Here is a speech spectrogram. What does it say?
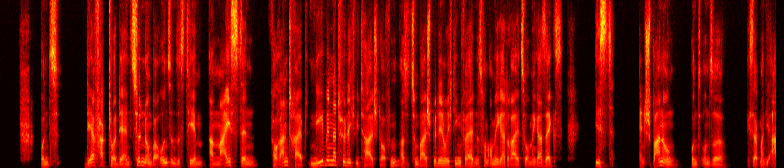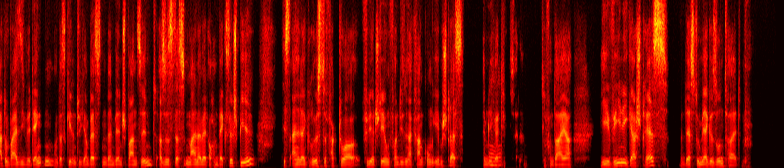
Und der Faktor der Entzündung bei uns im System am meisten vorantreibt, neben natürlich Vitalstoffen, also zum Beispiel dem richtigen Verhältnis von Omega-3 zu Omega-6, ist Entspannung und unsere, ich sag mal, die Art und Weise, wie wir denken, und das geht natürlich am besten, wenn wir entspannt sind. Also ist das in meiner Welt auch ein Wechselspiel, ist einer der größte Faktor für die Entstehung von diesen Erkrankungen eben Stress im mhm. negativen. Sinne. So von daher, je weniger Stress, desto mehr Gesundheit.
